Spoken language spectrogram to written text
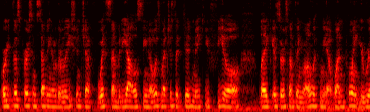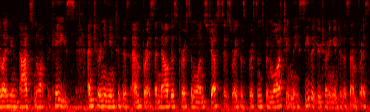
or this person stepping out of the relationship with somebody else, you know, as much as it did make you feel like is there something wrong with me at one point? You're realizing that's not the case and turning into this empress. And now this person wants justice right? This person's been watching. They see that you're turning into this empress.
